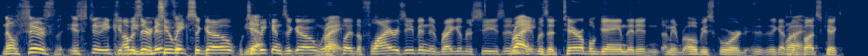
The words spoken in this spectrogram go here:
No, seriously, it's stu- it could I was there Mystic- two weeks ago, two Yeah. weekends ago when Right. they played the Flyers. Even in regular season, Right. It was a terrible game. They didn't. I mean, Ovi scored. They got their butts kicked.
